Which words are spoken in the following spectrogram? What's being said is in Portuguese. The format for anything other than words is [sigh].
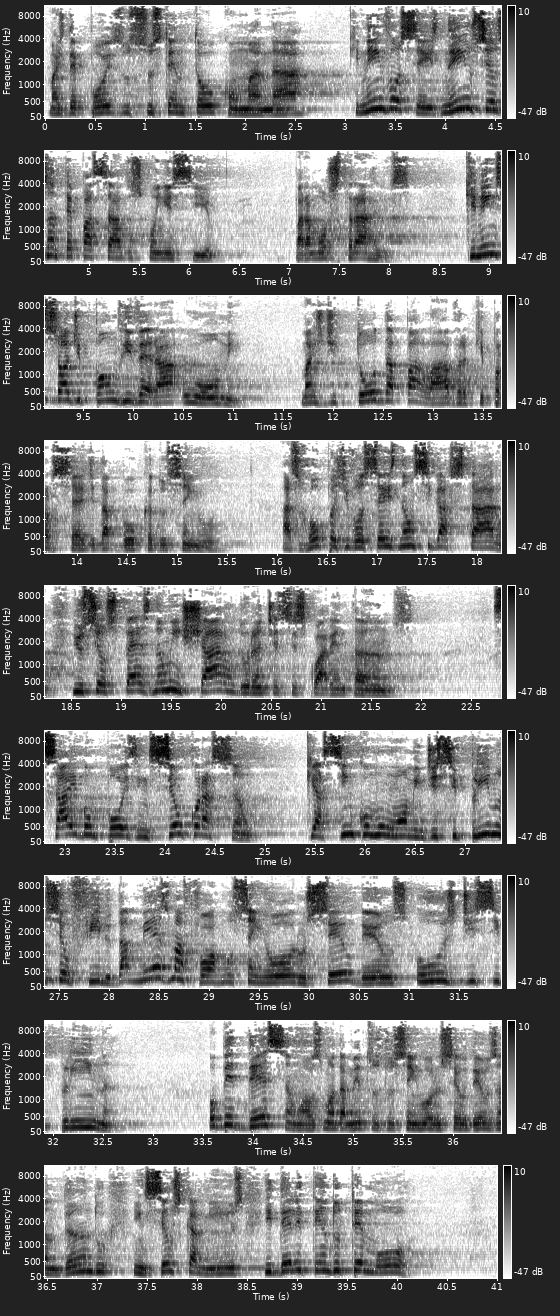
mas depois os sustentou com maná que nem vocês, nem os seus antepassados conheciam, para mostrar-lhes que nem só de pão viverá o homem, mas de toda a palavra que procede da boca do Senhor. As roupas de vocês não se gastaram e os seus pés não incharam durante esses 40 anos. Saibam, pois, em seu coração, que assim como um homem disciplina o seu filho, da mesma forma o Senhor, o seu Deus, os disciplina. Obedeçam aos mandamentos do Senhor, o seu Deus, andando em seus caminhos e dele tendo temor.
